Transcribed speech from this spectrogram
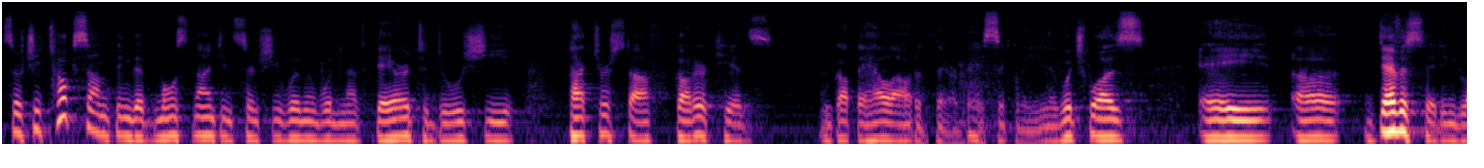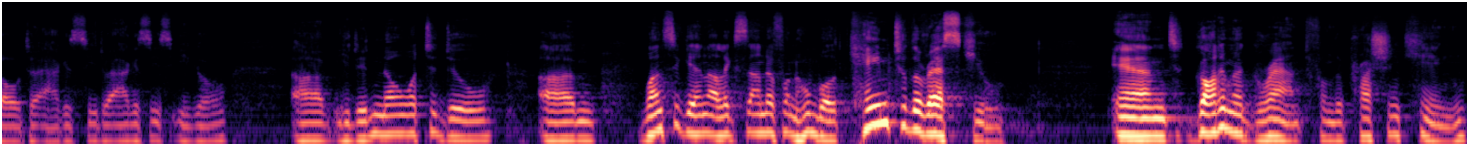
so she took something that most 19th century women wouldn't have dared to do. She packed her stuff, got her kids, and got the hell out of there, basically, which was a uh, devastating blow to Agassiz, to Agassiz's ego. Uh, he didn't know what to do. Um, once again, Alexander von Humboldt came to the rescue and got him a grant from the Prussian king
